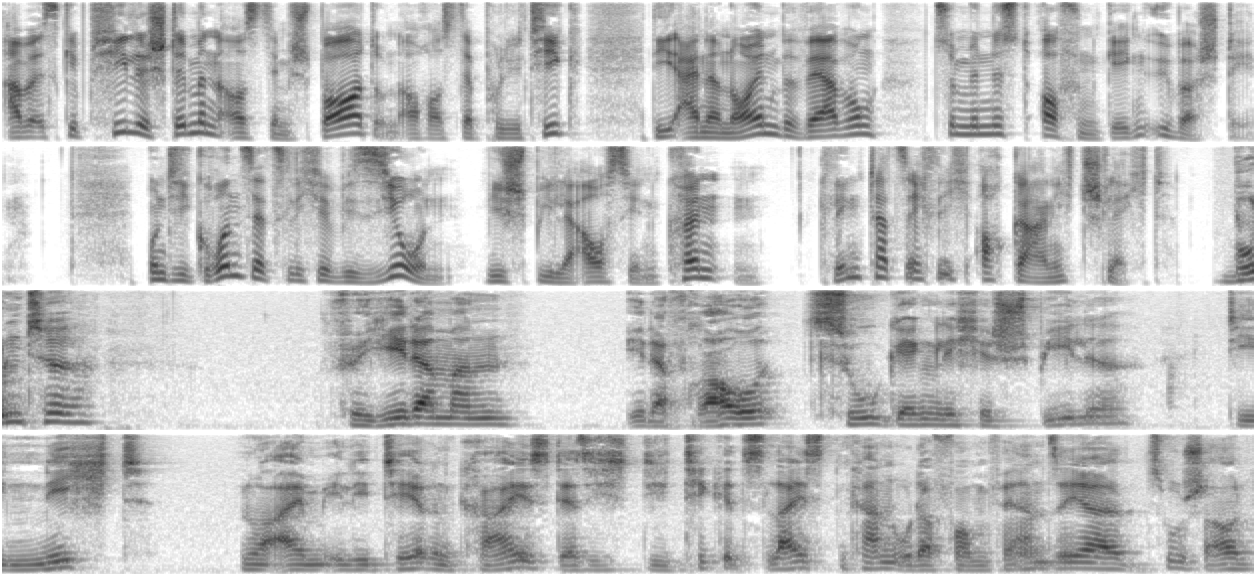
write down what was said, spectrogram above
Aber es gibt viele Stimmen aus dem Sport und auch aus der Politik, die einer neuen Bewerbung zumindest offen gegenüberstehen. Und die grundsätzliche Vision, wie Spiele aussehen könnten, klingt tatsächlich auch gar nicht schlecht. Bunte, für jedermann, jeder Frau zugängliche Spiele, die nicht nur einem elitären Kreis, der sich die Tickets leisten kann oder vom Fernseher zuschauen,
